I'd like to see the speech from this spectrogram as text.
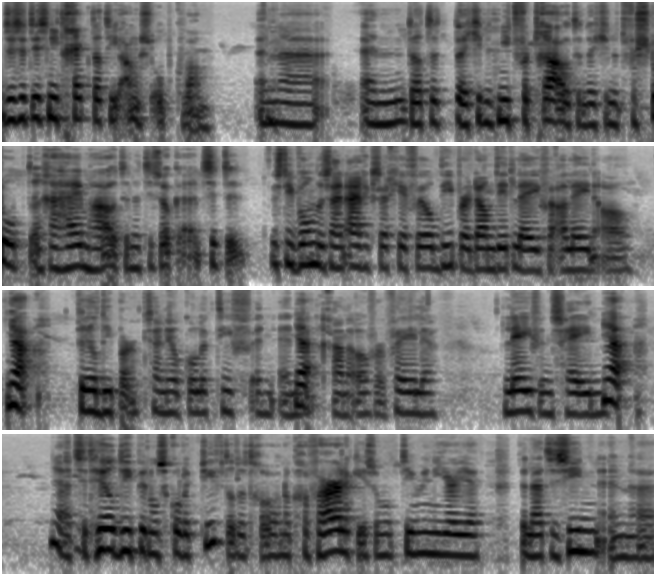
Dus het is niet gek dat die angst opkwam. En, Nee. uh, en dat, het, dat je het niet vertrouwt en dat je het verstopt en geheim houdt. En het is ook, het zit, Dus die wonden zijn eigenlijk, zeg je, veel dieper dan dit leven alleen al. Ja, veel dieper. Ze zijn heel collectief en, en Ja. gaan over vele levens heen. Ja. ja, het zit heel diep in ons collectief dat het gewoon ook gevaarlijk is om op die manier je te laten zien en eh,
